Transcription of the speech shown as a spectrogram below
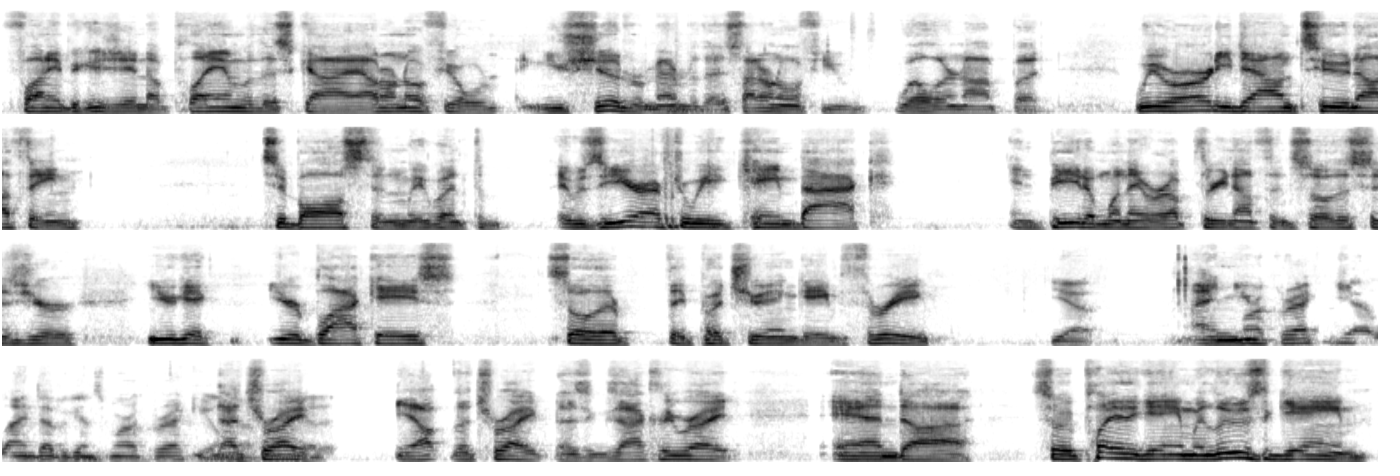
funny because you end up playing with this guy. I don't know if you'll you should remember this. I don't know if you will or not, but we were already down two nothing to Boston. We went to it was the year after we came back and beat them when they were up three nothing. So this is your you get your black ace. So they they put you in game three, yeah. and you Mark Recchi. Yeah, lined up against Mark Recchi. I'll that's right. Yep, that's right. That's exactly right. And uh, so we play the game, we lose the game.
